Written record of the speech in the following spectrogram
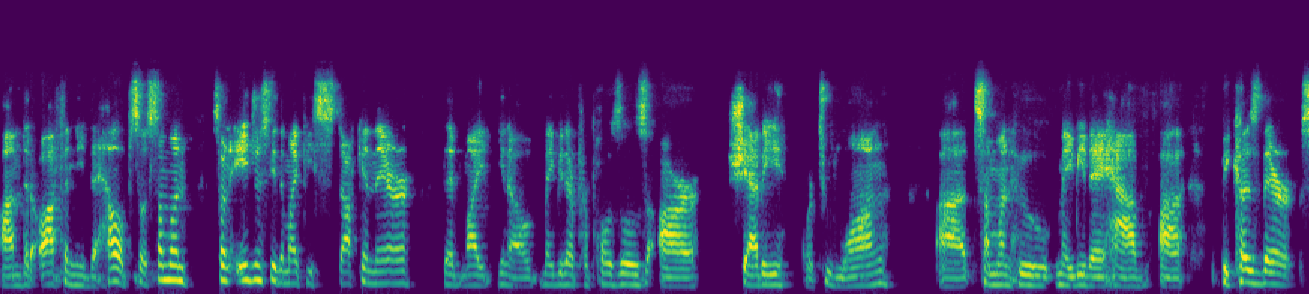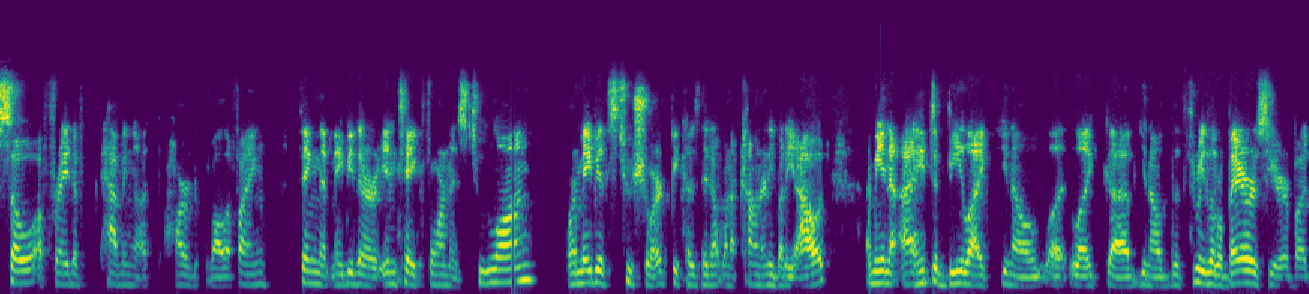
um, that often need the help. So someone, so an agency that might be stuck in there that might, you know, maybe their proposals are shabby or too long. Uh, someone who maybe they have uh, because they're so afraid of having a hard qualifying thing that maybe their intake form is too long or maybe it's too short because they don't want to count anybody out. I mean, I hate to be like, you know, like, uh, you know, the three little bears here, but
